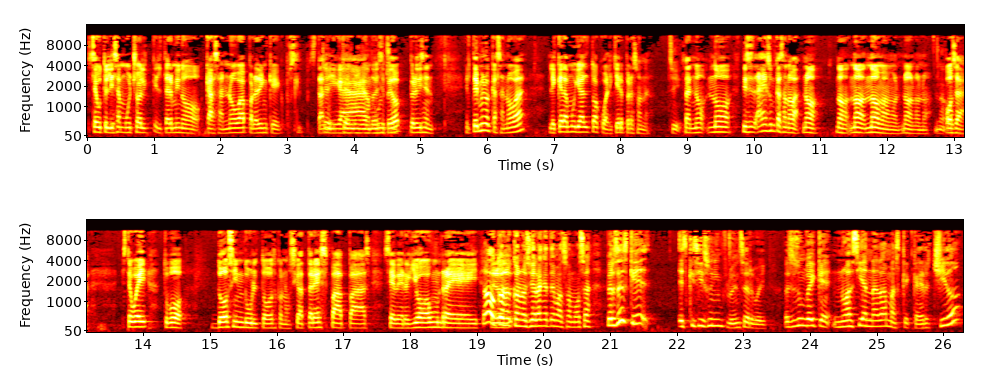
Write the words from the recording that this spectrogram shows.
Se utiliza mucho el, el término Casanova para alguien que pues, está liga ligando ese pedo. Pero dicen, el término Casanova le queda muy alto a cualquier persona. Sí. O sea, no, no, dices, ah, es un Casanova. No, no, no, no, mamón, no, no, no. No. O sea, este güey tuvo dos indultos, conoció a tres papas, se verguió a un rey. No, cono- conoció a la gente más famosa. Pero ¿sabes qué? Es que sí es un influencer, güey. O sea, es un güey que no hacía nada más que caer chido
